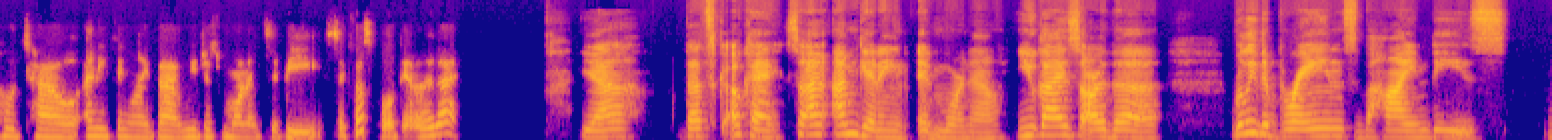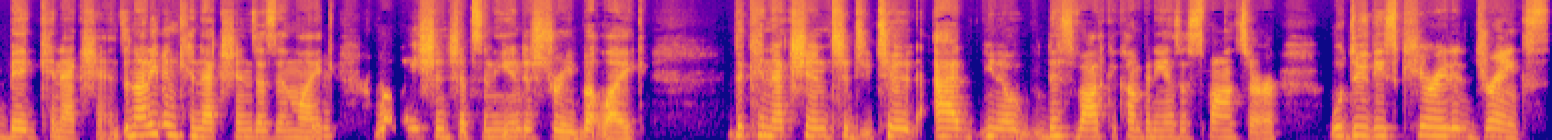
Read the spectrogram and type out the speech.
hotel, anything like that. We just want it to be successful at the end of the day. Yeah, that's okay. So I, I'm getting it more now. You guys are the really the brains behind these big connections, and not even connections as in like mm-hmm. relationships in the industry, but like the connection to to add you know this vodka company as a sponsor we'll do these curated drinks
